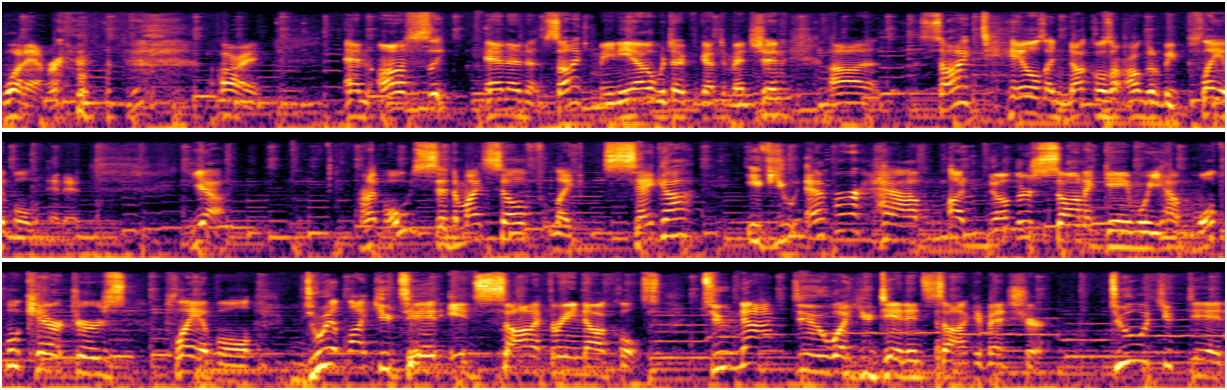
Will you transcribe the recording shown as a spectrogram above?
whatever. All right. And honestly, and in Sonic Mania, which I forgot to mention, uh, Sonic Tails and Knuckles are all going to be playable in it. Yeah, I've always said to myself, like, Sega, if you ever have another Sonic game where you have multiple characters playable, do it like you did in Sonic 3 Knuckles. Do not do what you did in Sonic Adventure. Do what you did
